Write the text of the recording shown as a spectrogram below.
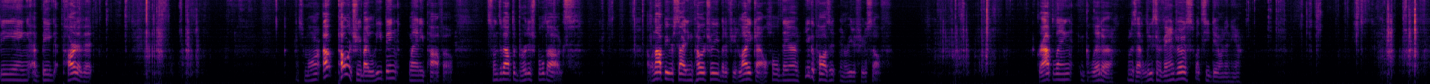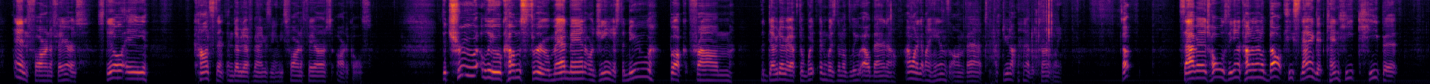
being a big part of it. There's more. Oh, poetry by Leaping Lanny Poffo. This one's about the British Bulldogs. I will not be reciting poetry, but if you'd like, I'll hold there. You can pause it and read it for yourself. Grappling Glitter. What is that, Luther Vandross? What's he doing in here? And Foreign Affairs. Still a constant in WWF Magazine, these foreign affairs articles. The True Lou comes through, Madman or Genius, the new book from the WWF, The Wit and Wisdom of Lou Albano. I want to get my hands on that. I do not have it currently. Oh, Savage holds the Intercontinental Belt. He snagged it. Can he keep it?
